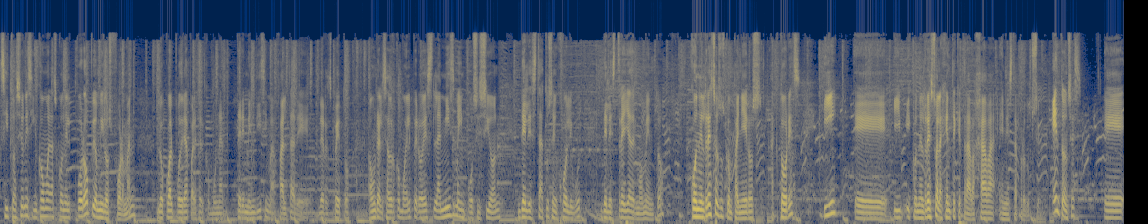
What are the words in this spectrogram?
situaciones incómodas con el propio Milos Forman, lo cual podría parecer como una tremendísima falta de, de respeto a un realizador como él, pero es la misma imposición del estatus en Hollywood, de la estrella del momento, con el resto de sus compañeros actores y, eh, y, y con el resto de la gente que trabajaba en esta producción. Entonces, eh,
